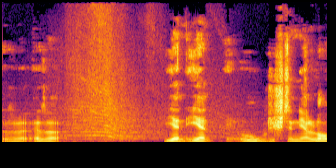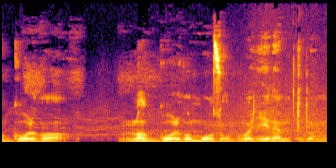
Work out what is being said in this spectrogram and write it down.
ez, a- ez a... Ilyen, ilyen, úristen, ilyen laggolva, laggolva mozog, vagy én nem tudom.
